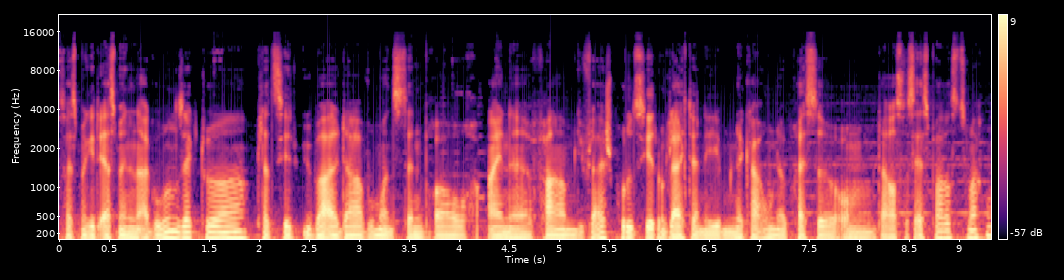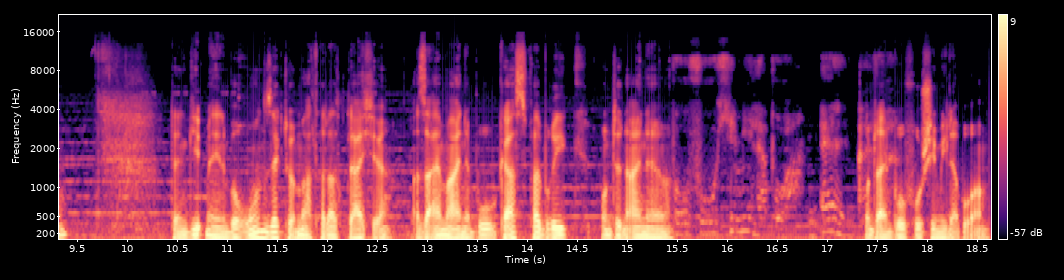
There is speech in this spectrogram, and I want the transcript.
Das heißt, man geht erstmal in den Argonensektor, platziert überall da, wo man es denn braucht, eine Farm, die Fleisch produziert und gleich daneben eine Kahuna-Presse, um daraus was Essbares zu machen. Dann geht man in den Boronensektor und macht da das gleiche. Also einmal eine Bo-Gasfabrik und in eine und ein Bofu-Chemielabor.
